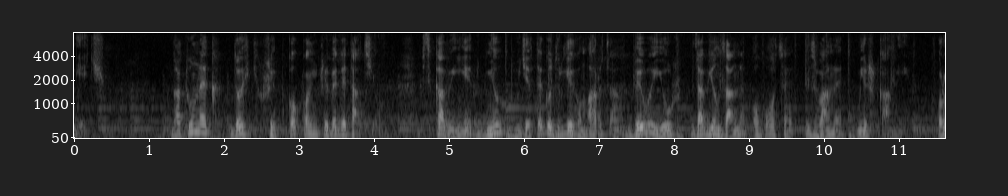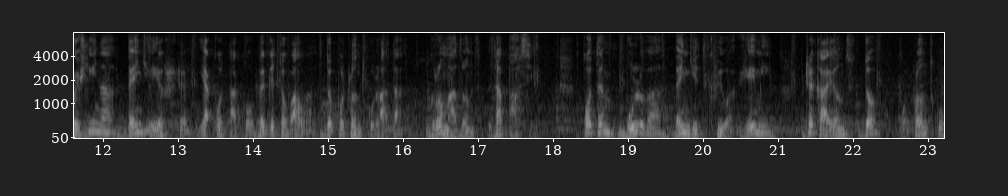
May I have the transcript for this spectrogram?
mieć. Gatunek dość szybko kończy wegetację. W Skawinie w dniu 22 marca były już zawiązane owoce zwane mieszkami. Roślina będzie jeszcze jako tako wegetowała do początku lata, gromadząc zapasy. Potem bulwa będzie tkwiła w ziemi, czekając do początku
